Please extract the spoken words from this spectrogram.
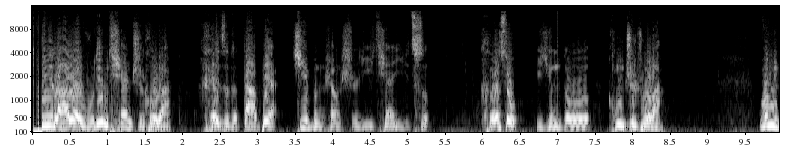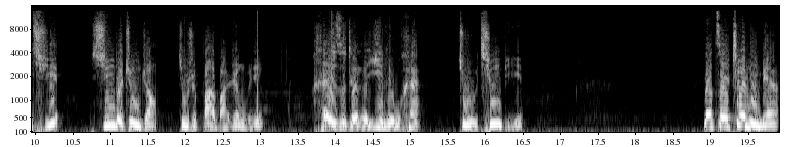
推拿了五六天之后呢，孩子的大便基本上是一天一次，咳嗽已经都控制住了。问题。新的症状就是爸爸认为孩子这个一流汗就有清鼻。那在这里面，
